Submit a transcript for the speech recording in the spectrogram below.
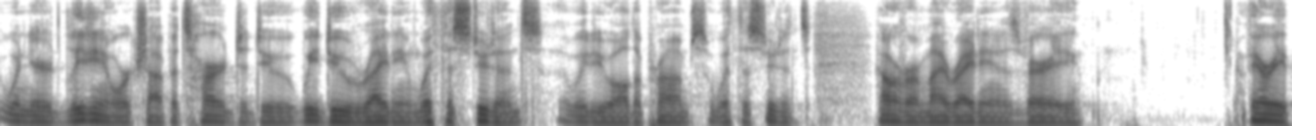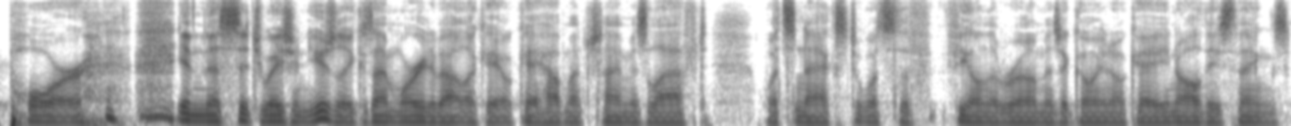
when you're leading a workshop, it's hard to do. We do writing with the students. We do all the prompts with the students. However, my writing is very very poor in this situation usually because I'm worried about okay, okay, how much time is left? What's next? What's the feel in the room? Is it going okay? You know all these things.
